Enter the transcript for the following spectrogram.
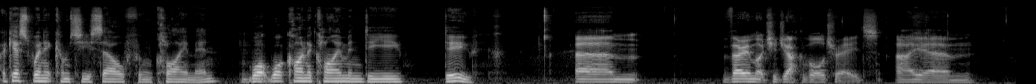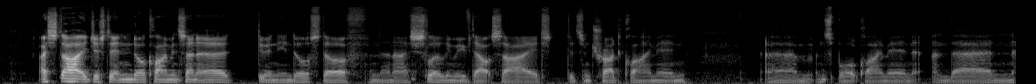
I guess when it comes to yourself and climbing, mm-hmm. what what kind of climbing do you do? Um, very much a jack of all trades. I um, I started just at an indoor climbing center doing the indoor stuff, and then I slowly moved outside, did some trad climbing um, and sport climbing, and then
